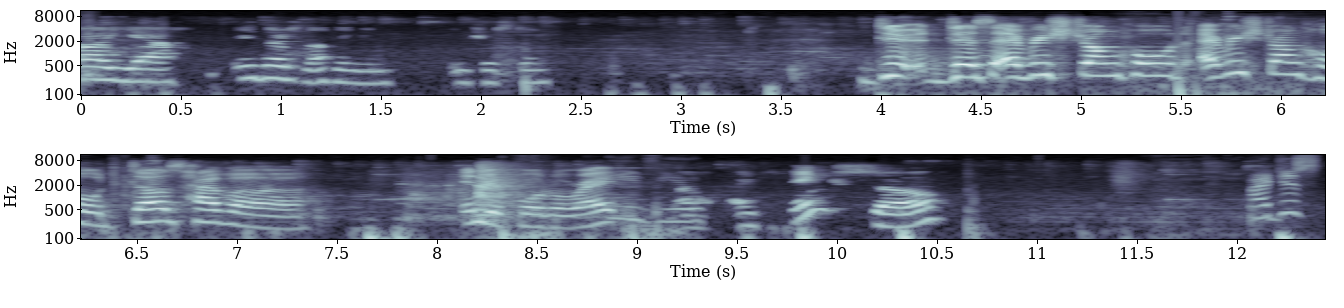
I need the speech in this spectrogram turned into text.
Uh, yeah. There's nothing interesting. Do, does every stronghold every stronghold does have a ender portal, right? I, you. I think so. I just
